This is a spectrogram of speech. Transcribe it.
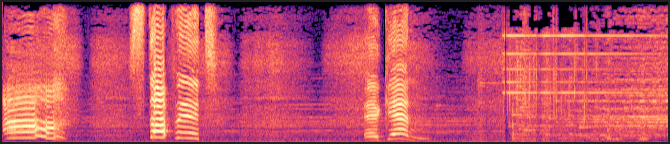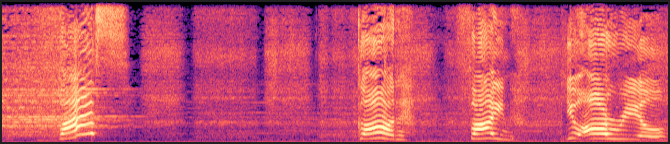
Ah! Stop it! Again! Was? God! Fine! You are real!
